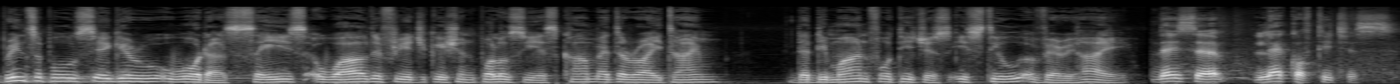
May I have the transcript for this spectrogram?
Principal Segeru Woda says while the free education policy has come at the right time, the demand for teachers is still very high. There's a lack of teachers.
